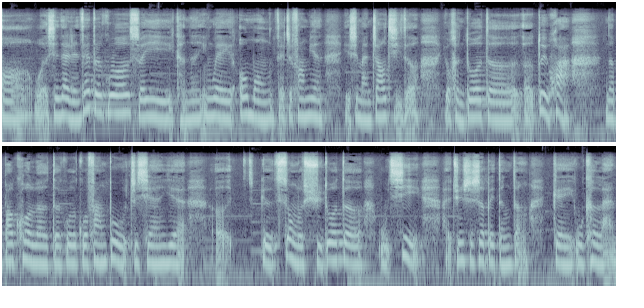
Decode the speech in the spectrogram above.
哦，我现在人在德国，所以可能因为欧盟在这方面也是蛮着急的，有很多的呃对话。那包括了德国的国防部之前也呃给送了许多的武器，还有军事设备等等给乌克兰。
